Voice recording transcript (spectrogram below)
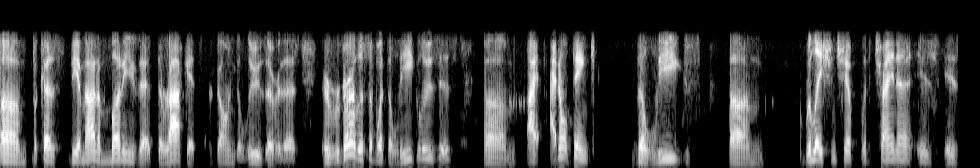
Um, because the amount of money that the Rockets are going to lose over this, regardless of what the league loses, um, I I don't think the league's um, relationship with China is is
